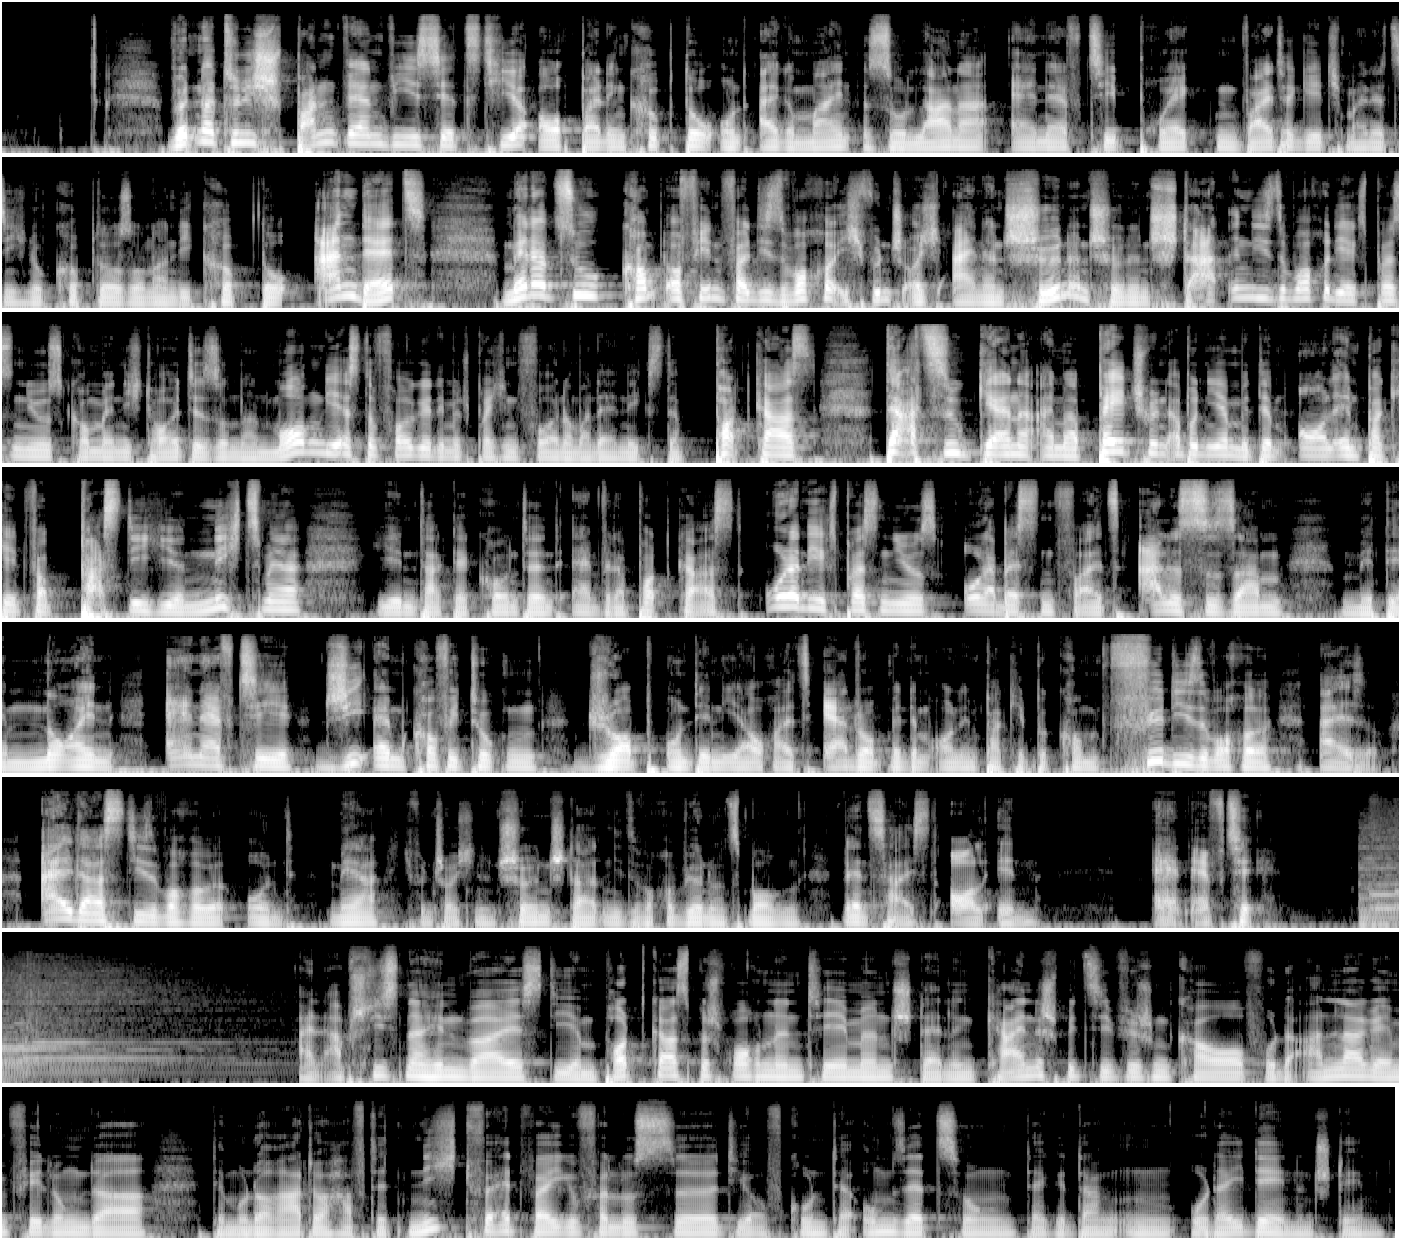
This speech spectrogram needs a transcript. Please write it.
Wird natürlich spannend werden, wie es jetzt hier auch bei den Krypto- und allgemein Solana NFT-Projekten weitergeht. Ich meine jetzt nicht nur Krypto, sondern die Krypto Undeads. Mehr dazu kommt auf jeden Fall diese Woche. Ich wünsche euch einen schönen, schönen Start in diese Woche. Die Express News kommen ja nicht heute, sondern morgen die erste Folge. Dementsprechend vorher nochmal der nächste Podcast. Dazu gerne einmal Patreon abonnieren mit dem All-In-Paket. Verpasst ihr hier nichts mehr. Jeden Tag der Content, entweder Podcast oder die Express News oder bestenfalls alles zusammen mit dem neuen NFT GM Coffee Token Token Drop und den ihr auch als Airdrop mit dem All-In-Paket bekommt für diese Woche. Also all das diese Woche und mehr. Ich wünsche euch einen schönen Start in diese Woche. Wir hören uns morgen, wenn es heißt All-In NFT. Ein abschließender Hinweis, die im Podcast besprochenen Themen stellen keine spezifischen Kauf- oder Anlageempfehlungen dar. Der Moderator haftet nicht für etwaige Verluste, die aufgrund der Umsetzung der Gedanken oder Ideen entstehen.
